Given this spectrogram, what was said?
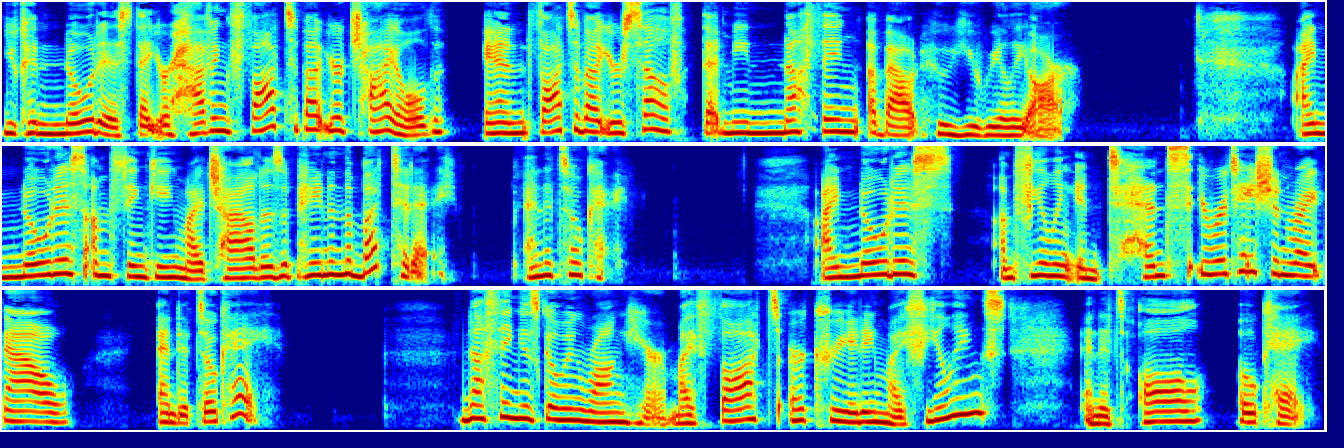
you can notice that you're having thoughts about your child and thoughts about yourself that mean nothing about who you really are. I notice I'm thinking my child is a pain in the butt today, and it's okay. I notice I'm feeling intense irritation right now, and it's okay. Nothing is going wrong here. My thoughts are creating my feelings, and it's all okay.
